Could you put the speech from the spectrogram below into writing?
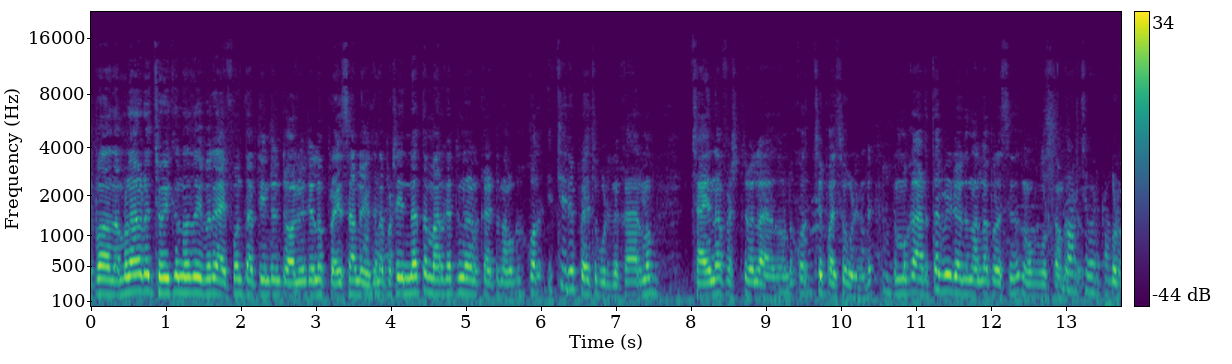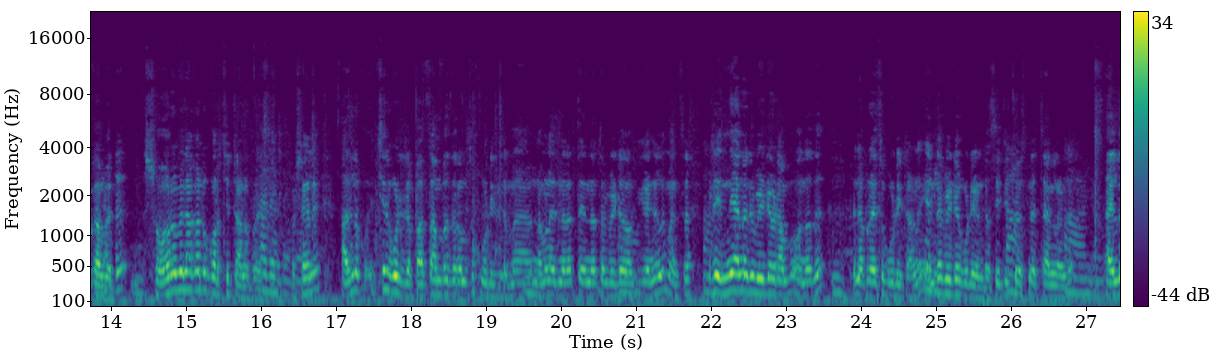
ഇപ്പൊ നമ്മളോട് ചോദിക്കുന്നത് ഇവർ ഐഫോൺ തേർട്ടീന്റെ ട്വൽവിന്റെ പ്രൈസ് ആണ് ചോദിക്കുന്നത്. പക്ഷെ ഇന്നത്തെ മാർക്കറ്റിന് കണക്കായിട്ട് നമുക്ക് ഇച്ചിരി പ്രൈസ് കൂടിയിട്ടുണ്ട്. കാരണം ചൈന ഫെസ്റ്റിവൽ ആയതുകൊണ്ട് കുറച്ച് പൈസ കൂടിയിട്ടുണ്ട്. നമുക്ക് അടുത്ത വീഡിയോയിൽ നല്ല പ്രൈസ് നമുക്ക് കൊടുക്കാൻ പറ്റും. കൊടുക്കാം കൊടുക്കാൻ പറ്റും. ഷോറൂമിനെക്കാട്ടും കുറച്ചിട്ടാണ് പ്രൈസ് പക്ഷേ അതിൽ ഇച്ചിരി കൂടിയിട്ടുണ്ട്. പത്ത് അമ്പത് റംസ് കൂടിയിട്ടുണ്ട് നമ്മൾ ഇന്നലത്തെ ഇന്നത്തെ വീഡിയോ നോക്കി കഴിഞ്ഞാൽ മനസ്സിലാവും പക്ഷെ ഇന്ന് ഞാനൊരു വീഡിയോ ഇടാൻ വന്നത് പിന്നെ പ്രൈസ് കൂടിയിട്ടാണ്. എന്റെ വീഡിയോ കൂടിയുണ്ട്. സിറ്റി ചോയ്സിന്റെ ചാനലുണ്ട് അതിൽ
